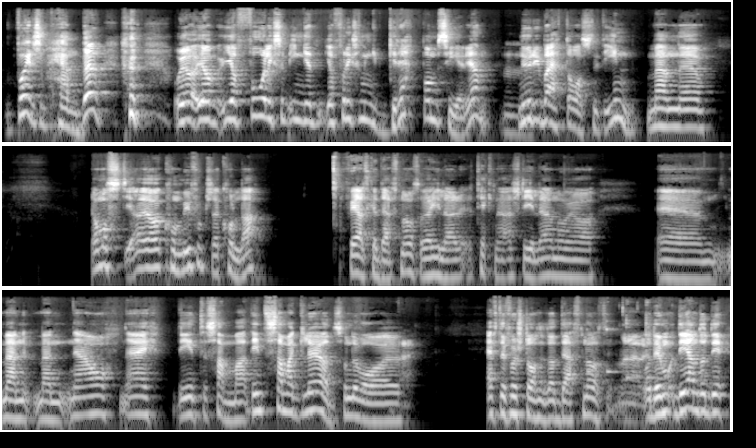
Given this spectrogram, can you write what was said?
Vad är det som händer? och jag, jag, jag får liksom inget, jag får liksom inget grepp om serien. Nu är det ju bara ett avsnitt in, men eh, Jag måste, jag, jag kommer ju fortsätta kolla. För jag älskar Death Note och jag gillar tecknarstilen och jag eh, Men, men no, nej, det är inte samma, det är inte samma glöd som det var eh, Nej. efter första avsnittet av Death Note. Nej. Och det, det är ändå det,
